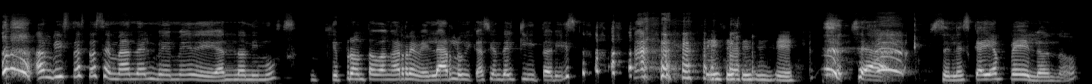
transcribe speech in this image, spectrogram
¿Han visto esta semana el meme de Anonymous? Que pronto van a revelar la ubicación del clítoris. Sí, sí, sí, sí, sí. O sea, se les cae a pelo, ¿no?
